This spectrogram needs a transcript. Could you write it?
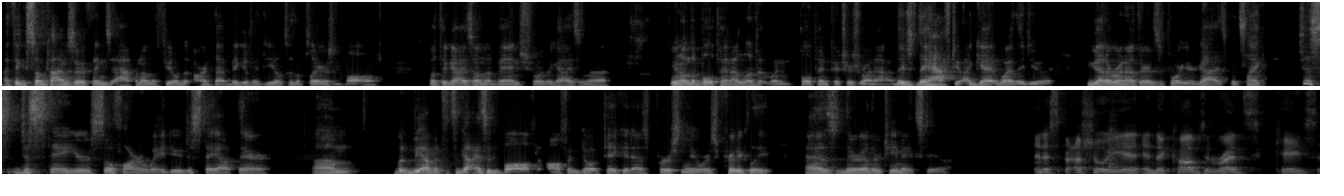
I think sometimes there are things that happen on the field that aren't that big of a deal to the players involved, but the guys on the bench or the guys in the you know in the bullpen. I love it when bullpen pitchers run out. They just they have to. I get why they do it. You got to run out there and support your guys. But it's like just just stay. You're so far away, dude. Just stay out there. Um, but yeah, but the guys involved often don't take it as personally or as critically as their other teammates do. And especially in the Cubs and Reds case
